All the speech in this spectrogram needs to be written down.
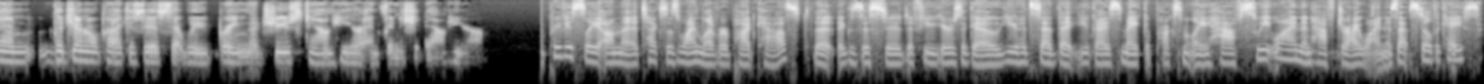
And the general practice is that we bring the juice down here and finish it down here. Previously on the Texas Wine Lover podcast that existed a few years ago, you had said that you guys make approximately half sweet wine and half dry wine. Is that still the case?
